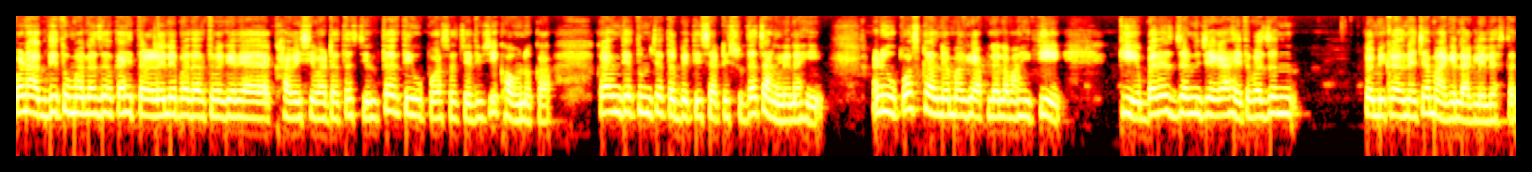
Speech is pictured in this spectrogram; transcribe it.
पण अगदी तुम्हाला जर काही तळलेले पदार्थ वगैरे खावेसे वाटत असतील तर ते उपवासाच्या दिवशी खाऊ नका. कारण ते तुमच्या तब्येतीसाठी सुद्धा चांगले नाही. आणि उपवास करण्यामागे आपल्याला माहिती आहे की बरेच जण जे आहेत वजन कमी करण्याच्या मागे लागलेले असतात.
